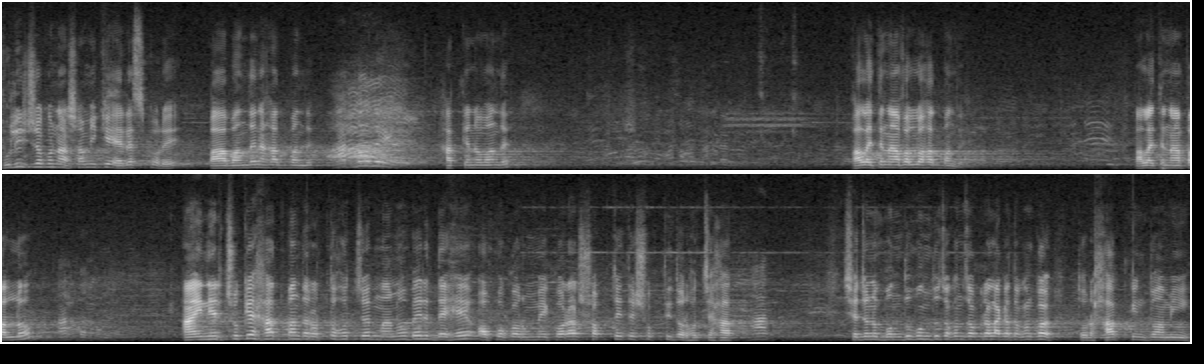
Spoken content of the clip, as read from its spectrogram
পুলিশ যখন আসামিকে অ্যারেস্ট করে পা বাঁধে না হাত বাঁধে? হাত কেন বাঁধে? পালাইতে না পারল হাত বাঁধে। পালাইতে না পারল আইনের চোখে হাত বাঁধার অর্থ হচ্ছে মানবের দেহে অপকর্মে করার সবচাইতে শক্তিধর হচ্ছে হাত। সেজন্য বন্ধু বন্ধু যখন ঝগড়া লাগে, তখন কয়, তোর হাত কিন্তু আমি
